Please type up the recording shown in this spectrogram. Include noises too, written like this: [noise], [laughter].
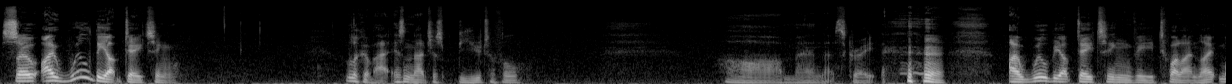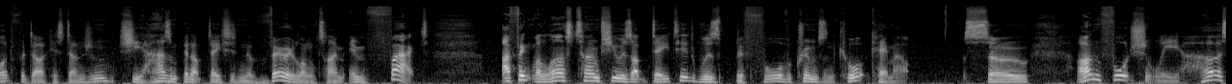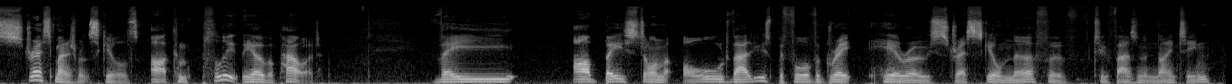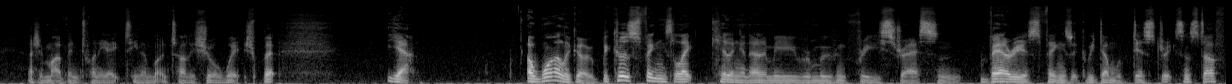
So I will be updating. Look at that, isn't that just beautiful? Oh man, that's great. [laughs] I will be updating the Twilight Knight mod for Darkest Dungeon. She hasn't been updated in a very long time. In fact, I think the last time she was updated was before the Crimson Court came out. So, unfortunately, her stress management skills are completely overpowered. They are based on old values before the great hero stress skill nerf of 2019. Actually, it might have been 2018, I'm not entirely sure which. But, yeah. A while ago, because things like killing an enemy, removing free stress, and various things that could be done with districts and stuff,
